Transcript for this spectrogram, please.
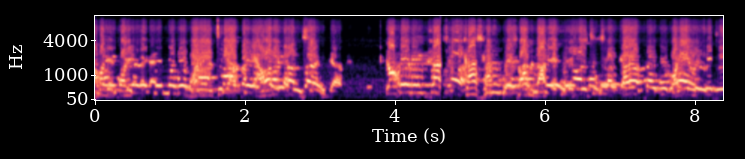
আমাদের পরের টাকা হচ্ছে আমাদের টাকা উচিত দিতে হবে। তখন এই শিক্ষা স্বাস্থ্য সব লাভে সরকার ফলে হচ্ছে যে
